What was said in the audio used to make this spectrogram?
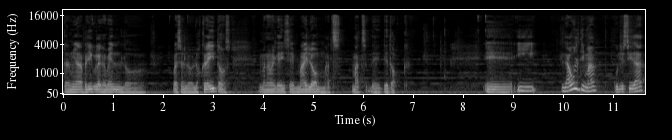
termina la película que ven lo, los, créditos. Van a ver que dice Milo Mats, Mats de, Doc. Y la última curiosidad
